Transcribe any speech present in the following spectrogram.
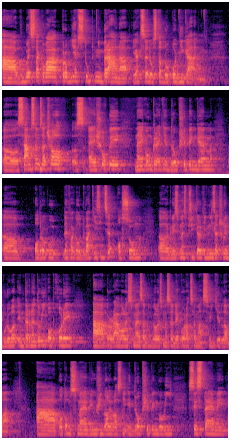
a vůbec taková pro mě vstupní brána, jak se dostat do podnikání. Eh, sám jsem začal s e-shopy, ne konkrétně dropshippingem, eh, od roku de facto 2008, eh, kdy jsme s přítelkyní začali budovat internetové obchody a prodávali jsme, zabývali jsme se dekoracema, svítidlama a potom jsme využívali vlastně i dropshippingové systémy,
